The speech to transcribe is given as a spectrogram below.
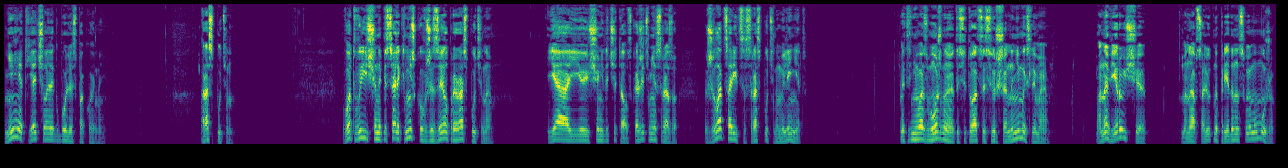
Нет, я человек более спокойный. Распутин. Вот вы еще написали книжку в ЖЗЛ про Распутина. Я ее еще не дочитал. Скажите мне сразу, жила царица с Распутиным или нет? Это невозможно, эта ситуация совершенно немыслимая. Она верующая, она абсолютно предана своему мужу.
